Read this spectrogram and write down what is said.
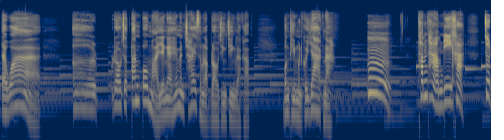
แต่ว่าเออเราจะตั้งเป้าหมายยังไงให้มันใช่สำหรับเราจริงๆล่ะครับ บางทีมันก็ยากนะ อืมคำถามดีค่ะ จุด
